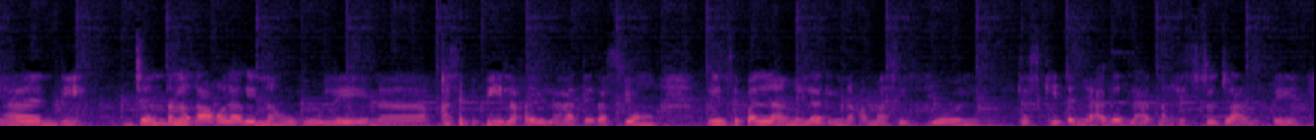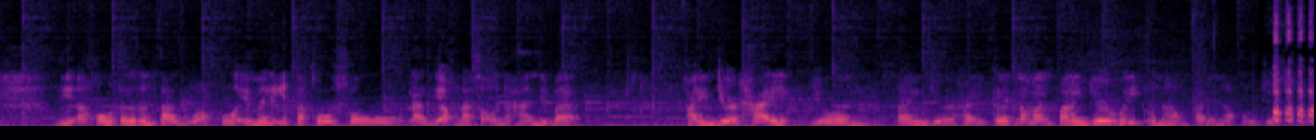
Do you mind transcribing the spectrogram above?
Yan, di, dyan talaga ako laging nahuhuli na, kasi pipila kayo lahat eh. Tapos yung principal namin laging nakamasid yun. Tapos kita niya agad lahat ng estudyante. Di ako, talagang tago ako. Eh, maliit ako, so lagi ako nasa unahan, di ba? Find your height, yun. Find your height. Kahit naman find your weight, unahan pa rin ako, Diyos ko.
